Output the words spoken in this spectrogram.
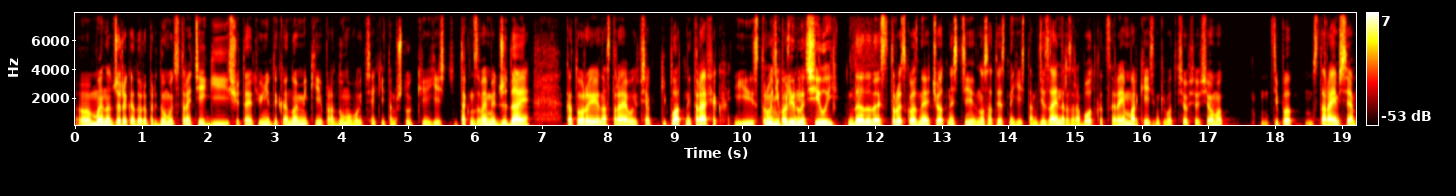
э, менеджеры, которые придумывают стратегии, считают юнит экономики, продумывают всякие там штуки. Есть так называемые джедаи, которые настраивают всякий платный трафик и строят Манипулируют силой. Да-да-да, строят сквозные отчетности. Но, соответственно, есть там дизайн, разработка, CRM-маркетинг, и вот все-все-все. Мы типа стараемся,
